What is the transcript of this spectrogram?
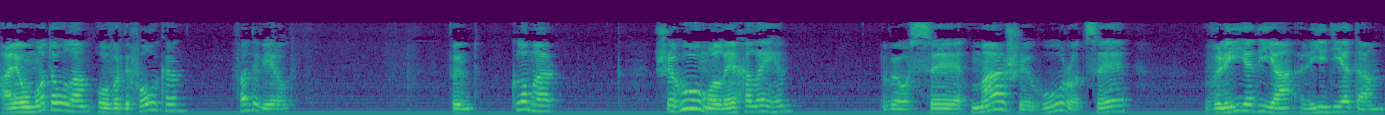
umot olam over de volken van de wereld. Punt. Klomar. Shehu molech. Veose ma shehu rotse vliyadiatam.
